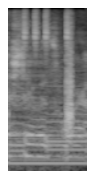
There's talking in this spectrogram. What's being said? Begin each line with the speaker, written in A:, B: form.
A: wish it was worth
